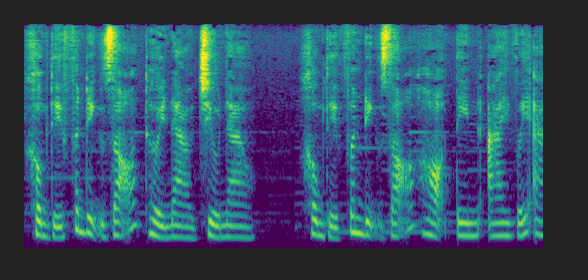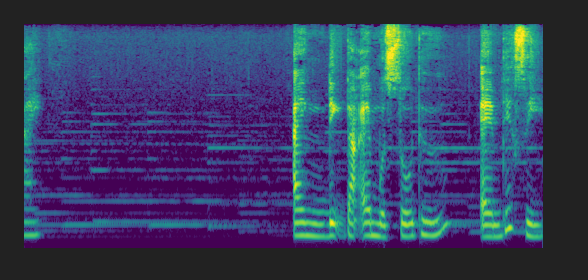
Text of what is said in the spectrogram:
Không thể phân định rõ thời nào chiều nào, không thể phân định rõ họ tên ai với ai. Anh định tặng em một số thứ, em thích gì?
